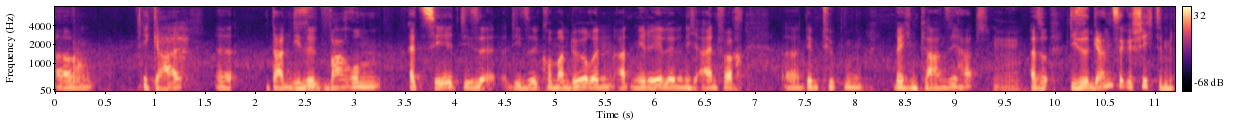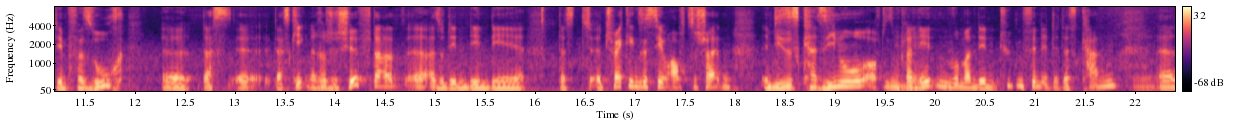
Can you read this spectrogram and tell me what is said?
Ähm, egal. Äh, dann diese, warum erzählt diese, diese Kommandeurin, Admiralin nicht einfach äh, dem Typen, welchen Plan sie hat? Also diese ganze Geschichte mit dem Versuch, äh, das, äh, das gegnerische Schiff, da, äh, also den, den, die, das T- Tracking-System aufzuschalten, in dieses Casino auf diesem Planeten, wo man den Typen findet, der das kann. Äh,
